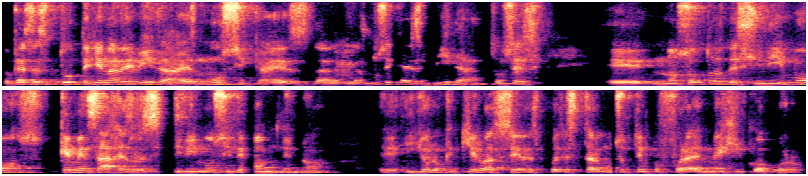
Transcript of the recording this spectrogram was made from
lo que haces tú te llena de vida, es música, es, la, música es vida. Entonces, eh, nosotros decidimos qué mensajes recibimos y de dónde, ¿no? Eh, y yo lo que quiero hacer después de estar mucho tiempo fuera de México por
